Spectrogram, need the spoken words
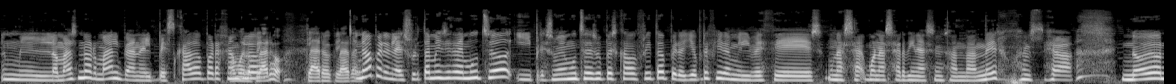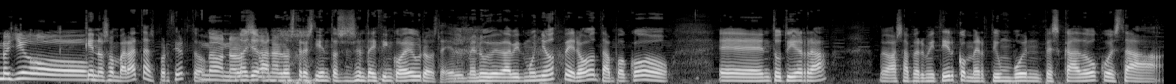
mm, lo más normal, en plan el pescado, por Ah, ejemplo. bueno, claro, claro, claro. No, pero en el sur también se hace mucho y presume mucho de su pescado frito, pero yo prefiero mil veces unas buenas sardinas en Santander. O sea, no, no llego... Que no son baratas, por cierto. No, no lo llegan son. a los 365 euros del menú de David Muñoz, pero tampoco eh, en tu tierra me vas a permitir comerte un buen pescado cuesta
